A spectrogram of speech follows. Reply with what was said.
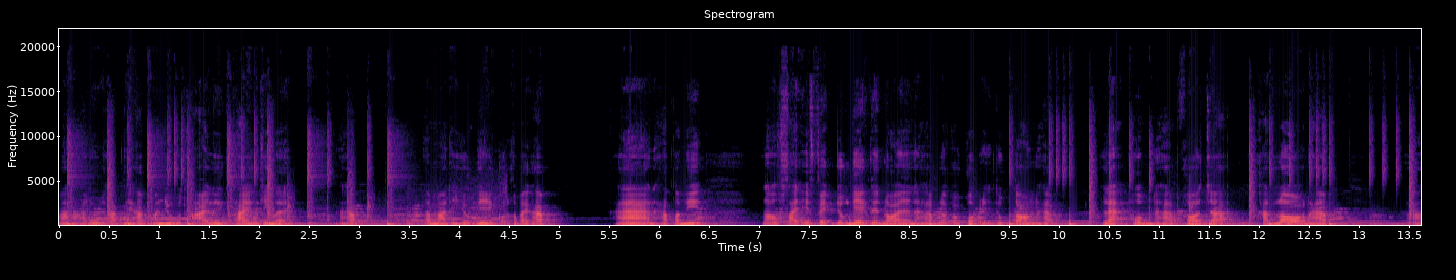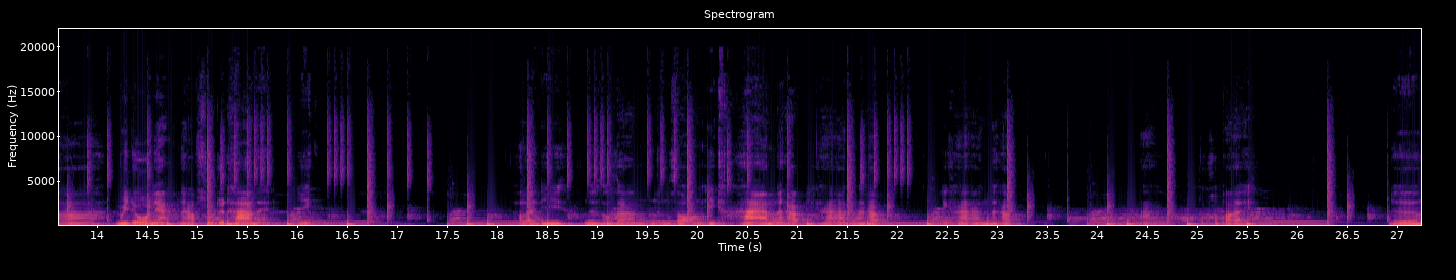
มาหาดูนะครับเนี่ยครับมันอยู่ท้ายเลยท้ายจริงๆเลยนะครับแล้วมาที่ยกเยกกดเข้าไปครับอ่านะครับ ตอนนี้เราใส่เอฟเฟกต์ยกเยกเรียบร้อยแล้วนะครับแล้วก็กดไปที่ถูกต้องนะครับ และผมนะครับก็จะคัดลอกนะครับวิดีโอเนี้ยนะครับ 0.5 เนี่ย อีกาไหร่ดี1 2 3 1 2อีก5อันนะครับ อีก5อันนะครับ อีก5อันนะครับอ่ากดเข้าไปหนึ่ง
